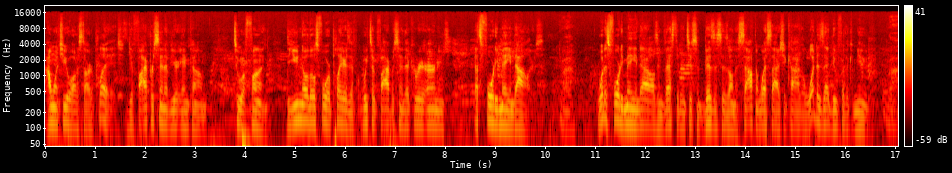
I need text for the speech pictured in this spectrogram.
I want you all to start a pledge. Give 5% of your income to a fund. Do you know those four players, if we took 5% of their career earnings, that's forty million dollars. Wow. What is forty million dollars invested into some businesses on the south and west side of Chicago? What does that do for the community? Wow.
